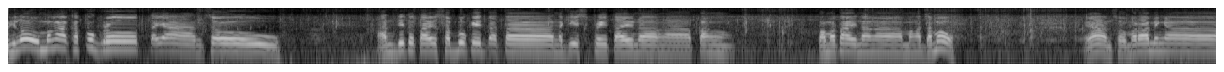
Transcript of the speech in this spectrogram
hello mga kapugrot. Ayan, so andito tayo sa bukid at uh, nag-spray tayo ng ah, pang pamatay ng ah, mga damo. Ayan, so maraming ah,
